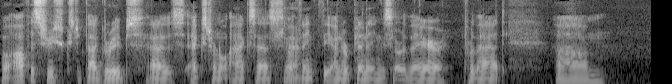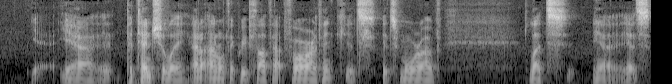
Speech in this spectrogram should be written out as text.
Well, Office 365 Groups has external access, so okay. I think the underpinnings are there for that. Um, yeah, yeah, potentially. I don't. I don't think we've thought that far. I think it's it's more of let's yeah, it's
